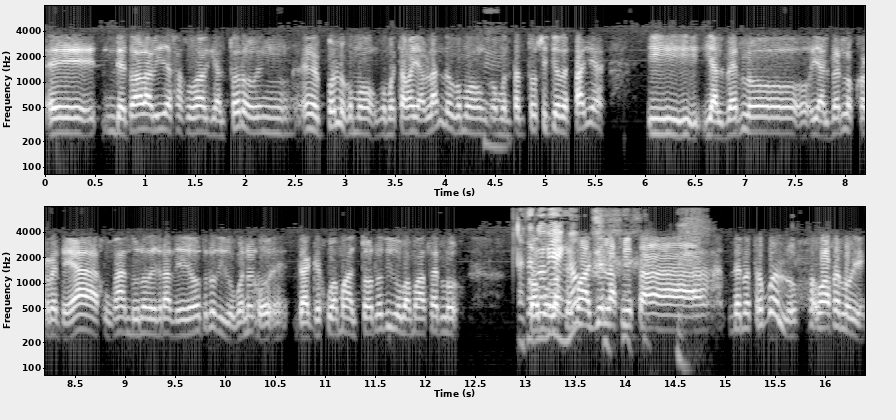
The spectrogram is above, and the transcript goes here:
Eh, de toda la vida se ha jugado aquí al toro en, en el pueblo, como, como estabais hablando, como, como en tantos sitios de España, y, y al verlo y al verlos corretear, jugando uno detrás de otro, digo, bueno, pues ya que jugamos al toro, digo, vamos a hacerlo Hacerlo como bien, lo ¿no? hacemos aquí en la fiesta de nuestro pueblo, vamos a hacerlo bien.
